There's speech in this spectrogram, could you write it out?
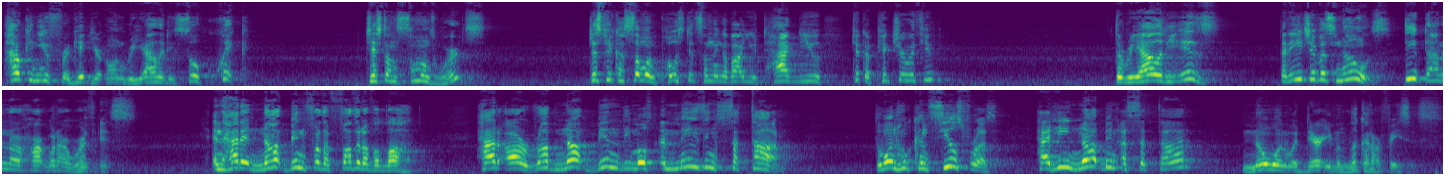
How can you forget your own reality so quick? Just on someone's words? Just because someone posted something about you, tagged you, took a picture with you? The reality is that each of us knows deep down in our heart what our worth is. And had it not been for the fadl of Allah, had our Rabb not been the most amazing Sattar, the one who conceals for us, had he not been a Sattar, no one would dare even look at our faces.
